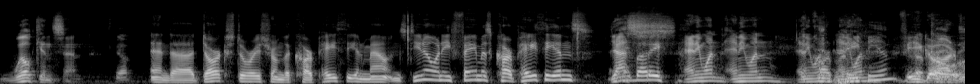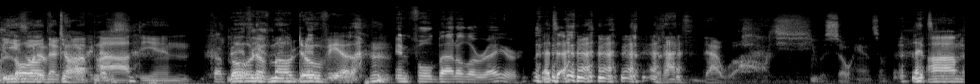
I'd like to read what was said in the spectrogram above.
Wilkinson Yep. And uh, dark stories from the Carpathian Mountains. Do you know any famous Carpathians? Yes Anybody? anyone anyone anyone anyone Carpathian? Vigo, Carvigo Lord of the Darkness. Carpathian. Lord of Carpathian Moldovia. in, in full battle array, or That's, That's that. Oh, he was so handsome. that's Um,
